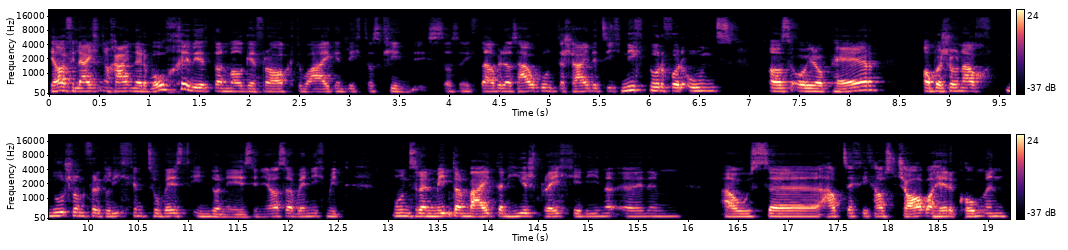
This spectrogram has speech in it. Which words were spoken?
ja, vielleicht nach einer Woche wird dann mal gefragt, wo eigentlich das Kind ist. Also ich glaube, das auch unterscheidet sich nicht nur vor uns als Europäer, aber schon auch nur schon verglichen zu Westindonesien. Ja, also wenn ich mit unseren Mitarbeitern hier spreche, die äh, aus, äh, hauptsächlich aus Java herkommen,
